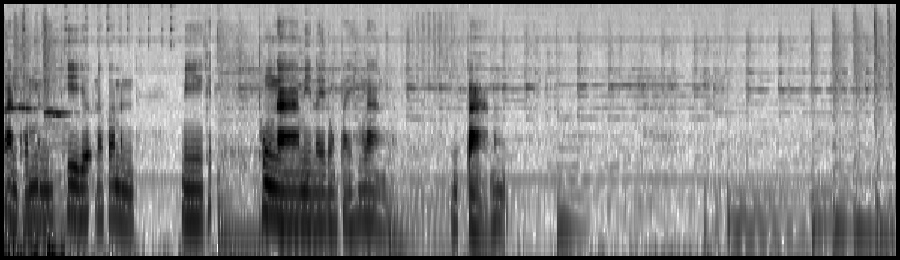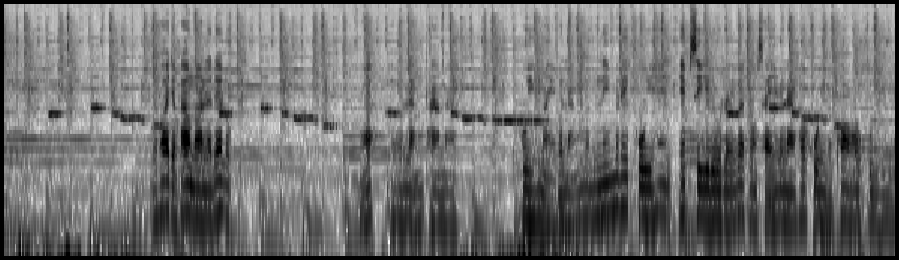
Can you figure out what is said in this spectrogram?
บ้านผมมันที่เยอะแล้วก็มันมีทุ่งนา มีอะไรลงไปข้างล่าง มีป่ามั่งเดี๋ยวพ่อจะเข้านอนแล้วเด้อลูกเนาะเดี๋ยววันหลังพามาคุยใหม่วันหลังวันนี้ไม่ได้คุยให้ FC ดูเลยว่าสงสัยเวลาเขาคุยกับพ่อเขาคุยยังไง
